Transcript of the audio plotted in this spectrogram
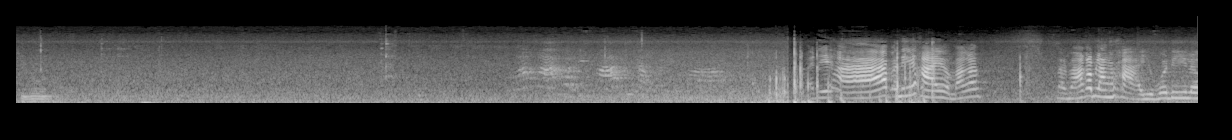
ที่นู่นสวัสดีครับ อันนี้ใครแบบมาก็แบบมากำลังถ่ายอยู่พอดีเล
